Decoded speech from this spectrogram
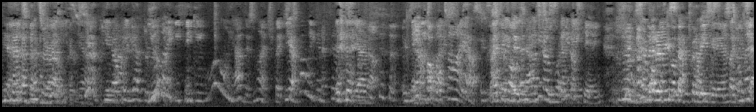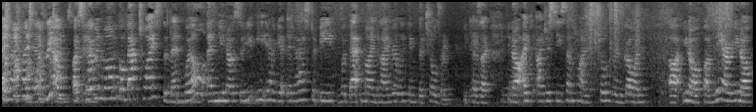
Yeah, That's that's right. right. Yeah, Yeah. you know, but you have to You realize. might be thinking, well, I only have this much, but Yeah. she's probably going to fill this Yeah. up. Exactly. A couple Yeah, exactly. I think And, always and, ask you know, me what I'm thinking. Better Better be be back some- better be a twice, good like you said. maybe- You know, us women won't go back twice, the men will, and you know, so you, you know, it has to be with that in mind, and I really think the children, because I, you know, I, I just see sometimes children going, uh, you know, if I'm there, you know,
